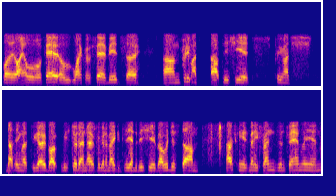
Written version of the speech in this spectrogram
like, like a fair, like a fair bit. So, um, pretty much after this year, it's pretty much nothing left to go, but we still don't know if we're going to make it to the end of this year. But we're just um, asking as many friends and family and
